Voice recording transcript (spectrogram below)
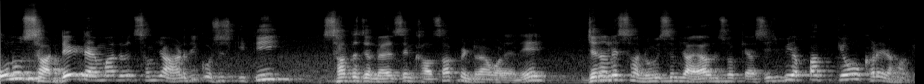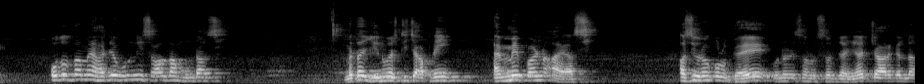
ਉਹਨੂੰ ਸਾਡੇ ਟਾਈਮਾਂ ਦੇ ਵਿੱਚ ਸਮਝਾਉਣ ਦੀ ਕੋਸ਼ਿਸ਼ ਕੀਤੀ ਸੰਤ ਜਰਨੈਲ ਸਿੰਘ ਖਾਲਸਾ ਪਿੰਡਰਾਂ ਵਾਲਿਆਂ ਨੇ, ਜਿਨ੍ਹਾਂ ਨੇ ਸਾਨੂੰ ਵੀ ਸਮਝਾਇਆ 1981 ਚ ਵੀ ਆਪਾਂ ਕਿਉਂ ਖੜੇ ਰਹਾਂਗੇ। ਉਦੋਂ ਤਾਂ ਮੈਂ ਹਜੇ 19 ਸਾਲ ਦਾ ਮੁੰਡਾ ਸੀ। ਮੈਂ ਤਾਂ ਯੂਨੀਵਰਸਿਟੀ 'ਚ ਆਪਣੀ ਐਮਏ ਪੜ੍ਹਨ ਆਇਆ ਸੀ। ਅਸੀਂ ਉਹਨਾਂ ਕੋਲ ਗਏ, ਉਹਨਾਂ ਨੇ ਸਾਨੂੰ ਸਮਝਾਈਆਂ ਚਾਰ ਗੱਲਾਂ।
